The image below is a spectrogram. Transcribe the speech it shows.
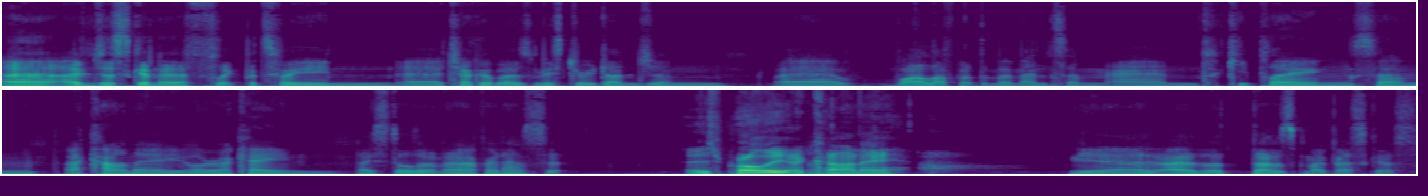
uh, I'm just gonna flick between uh, Chocobo's Mystery Dungeon uh, while I've got the momentum, and keep playing some Akane or Arcane. I still don't know how to pronounce it. It's probably Um, Akane. Yeah, I, that, that was my best guess.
